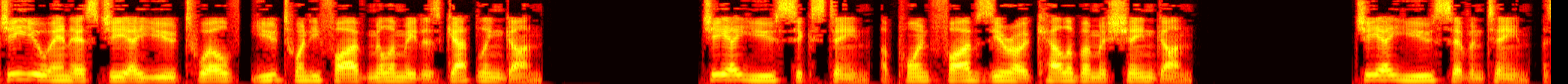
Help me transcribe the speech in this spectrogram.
GUNSGAU-12 U-25 mm Gatling gun. GAU-16, a .50 caliber machine gun. GAU-17, a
